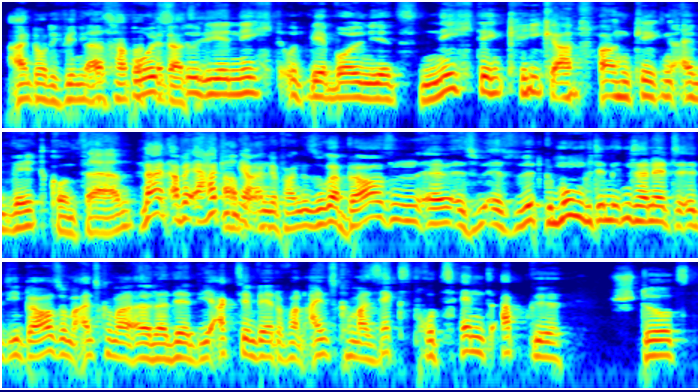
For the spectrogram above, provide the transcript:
eindeutig weniger Das Körperfett holst als du dir nicht und wir wollen jetzt nicht den Krieg anfangen gegen einen Weltkonzern. Nein, aber er hat ihn ja angefangen. Sogar Börsen, äh, es, es wird gemunkelt im Internet, äh, die Börse um 1, oder der, die Aktienwerte von 1,6 Prozent abgestürzt.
